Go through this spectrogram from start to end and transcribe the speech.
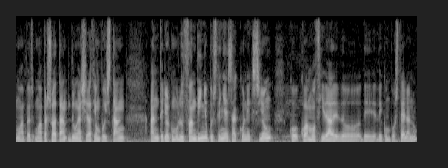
unha, per, unha persoa tan dunha xeración pois tan anterior como Luz Fandiño pois teña esa conexión co, coa mocidade do, de, de Compostela, non?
